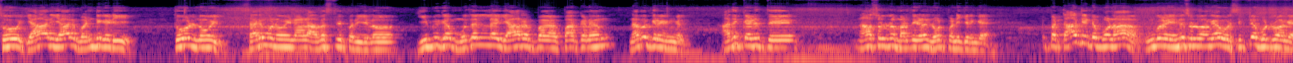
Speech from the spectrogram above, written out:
ஸோ யார் யார் வண்டுகடி தோல் நோய் சரும நோயினால் அவஸ்தைப்படுறீங்களோ இவங்க முதல்ல யாரை பா பார்க்கணும்? நவக்கிரகங்கள். அதுக்கடுத்து நான் சொல்கிற மருந்துகளை நோட் பண்ணிக்கிறேங்க. இப்போ டாக்டர்கிட்ட போனால் உங்களை என்ன சொல்லுவாங்க? ஒரு சிட்டை போட்டுருவாங்க.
